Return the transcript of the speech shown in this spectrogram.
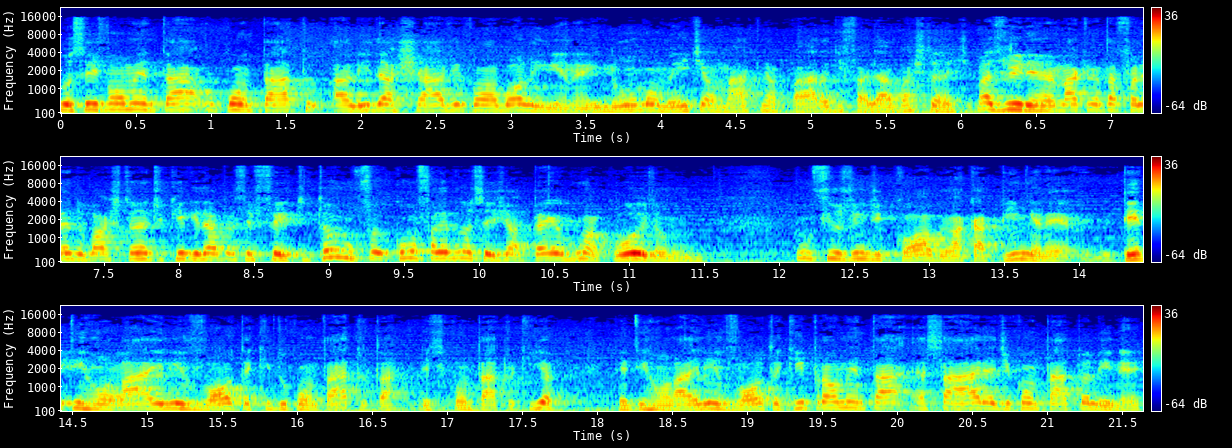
que vocês vão aumentar o contato ali da chave com a bolinha, né? E normalmente a máquina para de falhar bastante. Mas William, a máquina está falhando bastante, o que, que dá para ser feito? Então, como eu falei para vocês, já pega alguma coisa, um, um fiozinho de cobre, uma capinha, né? Tenta enrolar ele em volta aqui do contato, tá? Desse contato aqui, ó. Tenta enrolar ele em volta aqui para aumentar essa área de contato ali, né?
